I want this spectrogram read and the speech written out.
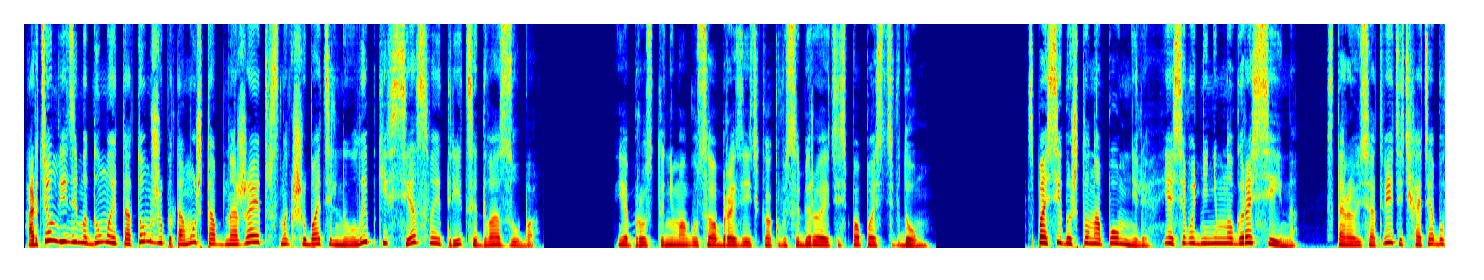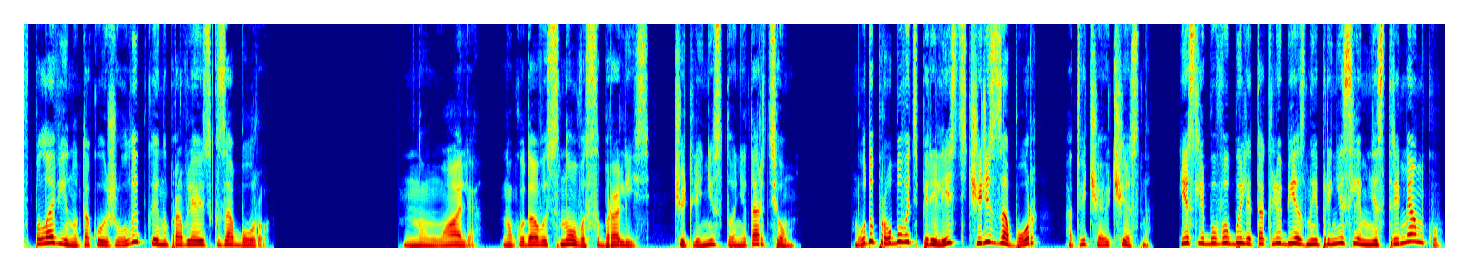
Артём, видимо, думает о том же, потому что обнажает в сногсшибательной улыбке все свои 32 зуба. Я просто не могу сообразить, как вы собираетесь попасть в дом. Спасибо, что напомнили. Я сегодня немного рассеяна. Стараюсь ответить хотя бы в половину такой же улыбкой и направляюсь к забору. «Ну, Аля, ну куда вы снова собрались?» Чуть ли не стонет Артём. «Буду пробовать перелезть через забор», — отвечаю честно. «Если бы вы были так любезны и принесли мне стремянку...»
